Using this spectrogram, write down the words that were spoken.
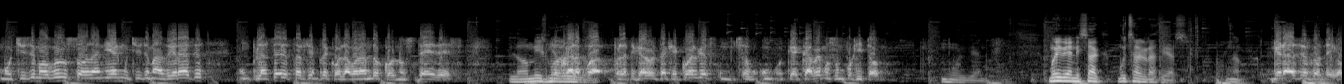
Muchísimo gusto, Daniel. Muchísimas gracias. Un placer estar siempre colaborando con ustedes. Lo mismo. Y ojalá platicar ahorita que cuelgues, que cabemos un poquito. Muy bien. Muy bien, Isaac. Muchas gracias. Gracias contigo.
